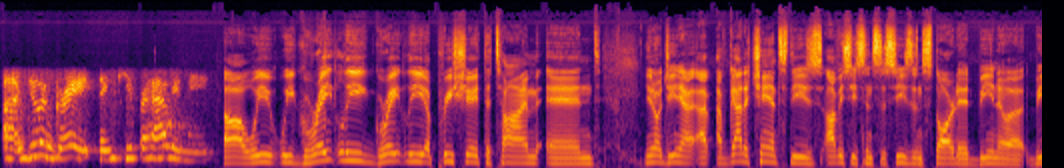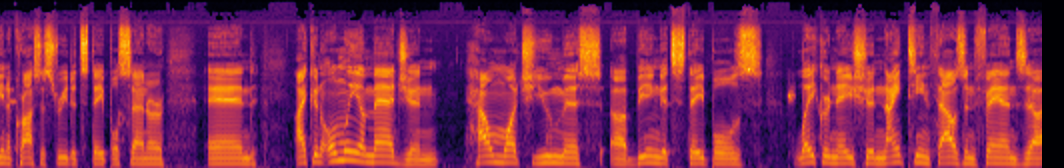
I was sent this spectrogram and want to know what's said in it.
I'm doing great. Thank you for having me. Uh, we we greatly greatly appreciate the time and you know, Jeanie, I, have got a chance these obviously since the season started, being a being across the street at Staples Center, and I can only imagine how much you miss uh, being at Staples. Laker Nation, 19,000 fans. Uh,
